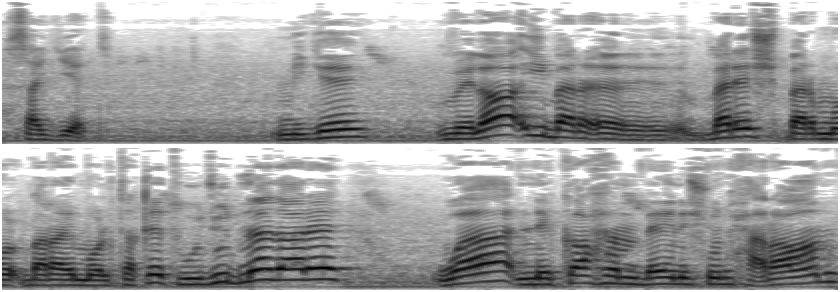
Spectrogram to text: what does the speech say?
سید. میگه ولایی بر برش بر برای ملتقط وجود نداره و نکاح هم بینشون حرام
